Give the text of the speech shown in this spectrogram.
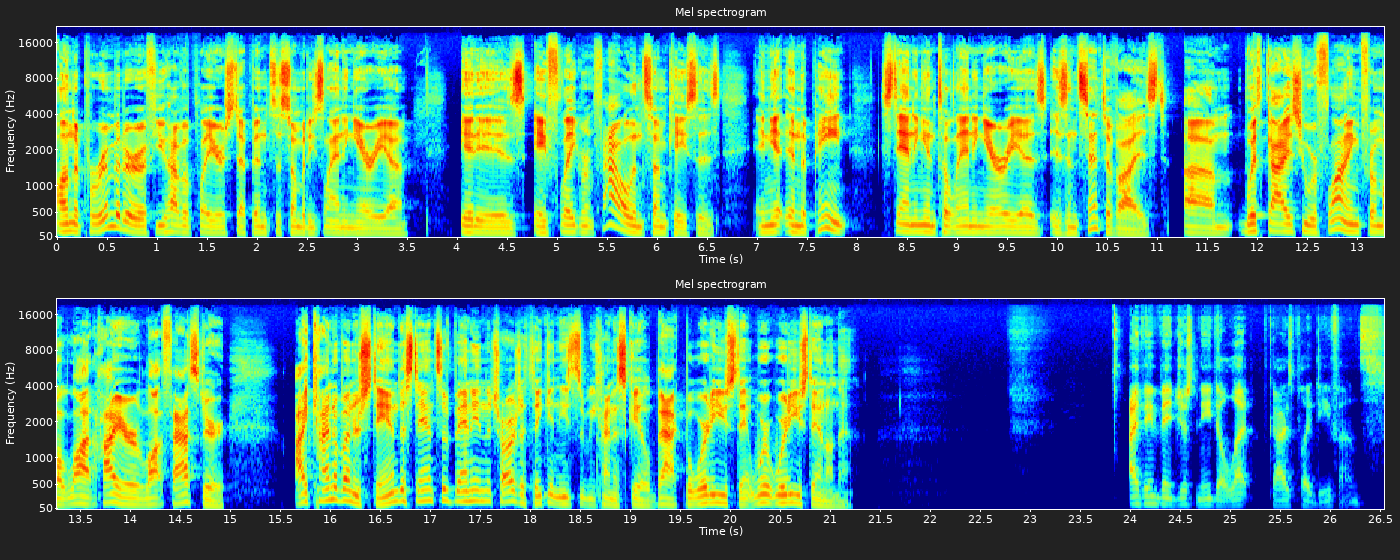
on the perimeter if you have a player step into somebody's landing area it is a flagrant foul in some cases and yet in the paint standing into landing areas is incentivized um, with guys who are flying from a lot higher, a lot faster. I kind of understand the stance of banning the charge. I think it needs to be kind of scaled back. But where do you stand? Where where do you stand on that? I think they just need to let guys play defense.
